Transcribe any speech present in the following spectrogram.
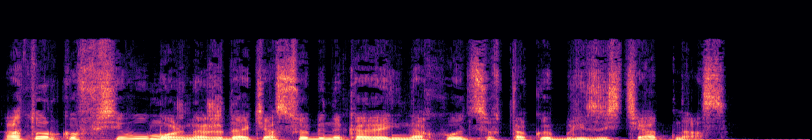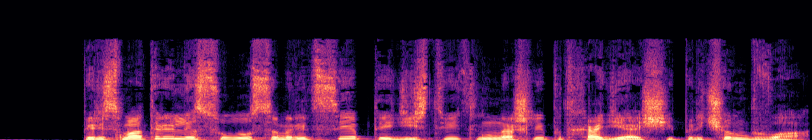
От орков всего можно ожидать, особенно когда они находятся в такой близости от нас. Пересмотрели с Улосом рецепты и действительно нашли подходящий, причем два.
